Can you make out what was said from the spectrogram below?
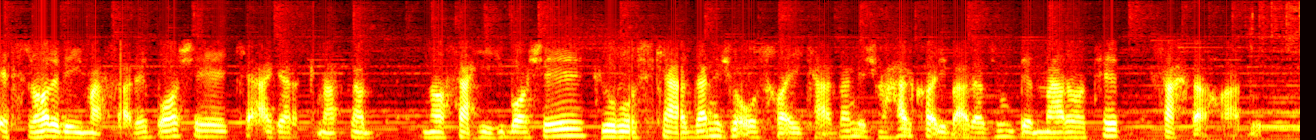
اصرار به این مسئله باشه که اگر مثلا ناصحیح باشه درست کردنش و عذرخواهی کردنش و هر کاری بعد از اون به مراتب سختتر خواهد بود.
